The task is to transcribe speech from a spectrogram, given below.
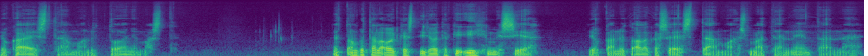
joka estää mua nyt toimimasta. Että onko täällä oikeasti joitakin ihmisiä, joka nyt alkaisi estää mua, jos mä teen niin tai näin.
